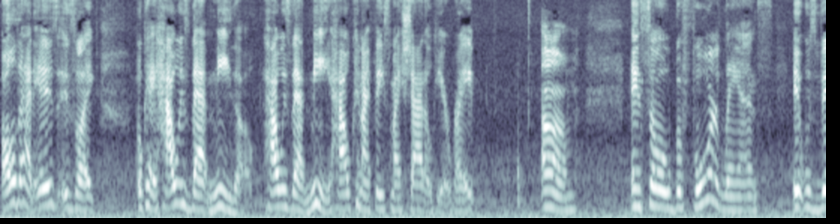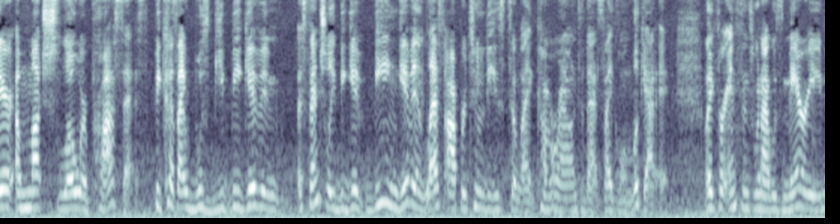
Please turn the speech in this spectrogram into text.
all that is is like, okay, how is that me though? How is that me? How can I face my shadow here, right? Um, and so before Lance, it was very a much slower process because I was be given essentially be give, being given less opportunities to like come around to that cycle and look at it like for instance when i was married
